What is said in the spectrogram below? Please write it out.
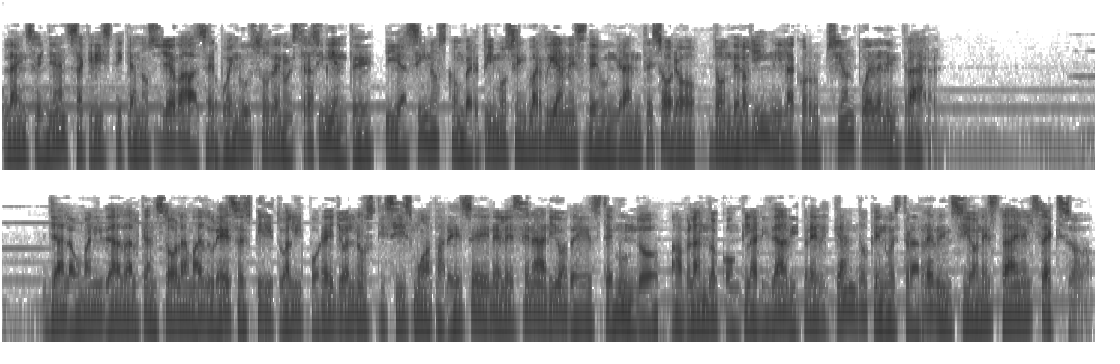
La enseñanza crística nos lleva a hacer buen uso de nuestra simiente, y así nos convertimos en guardianes de un gran tesoro, donde el yin y la corrupción pueden entrar. Ya la humanidad alcanzó la madurez espiritual y por ello el gnosticismo aparece en el escenario de este mundo, hablando con claridad y predicando que nuestra redención está en el sexo.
